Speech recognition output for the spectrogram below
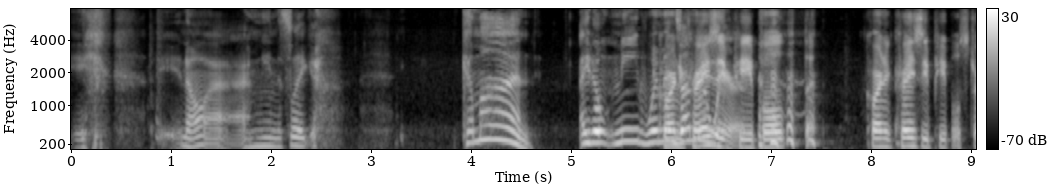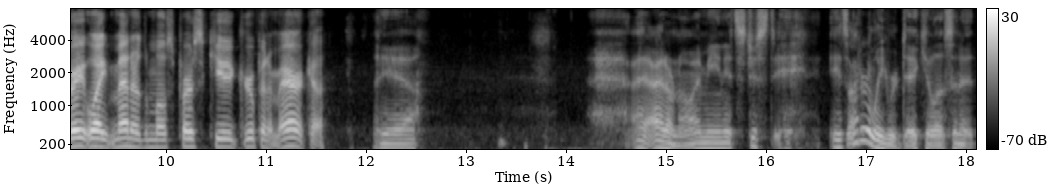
you know, I, I mean it's like come on. I don't need women's According to crazy people, th- according to crazy people, straight white men are the most persecuted group in America. Yeah. I, I don't know. I mean, it's just it's utterly ridiculous, and it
